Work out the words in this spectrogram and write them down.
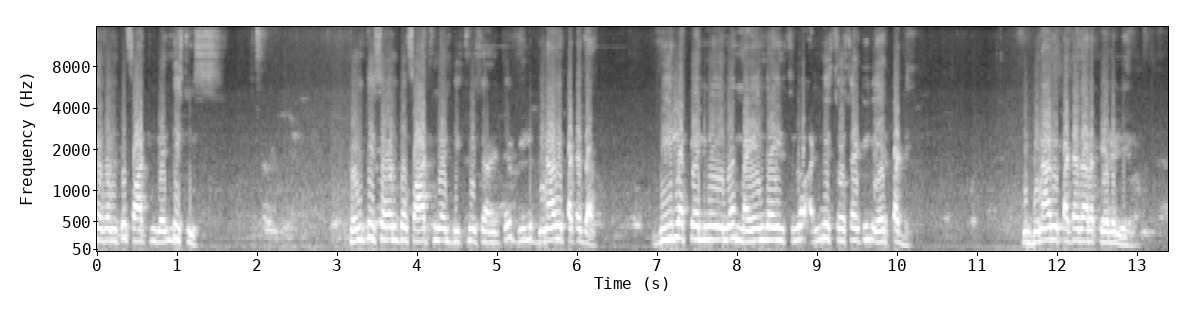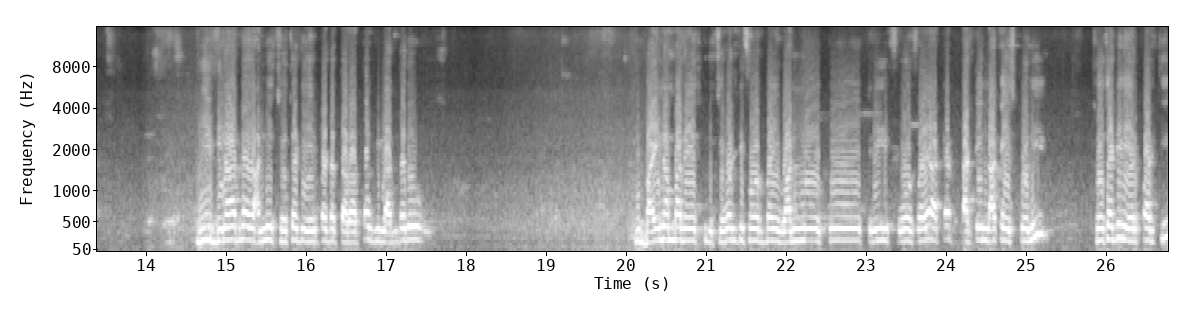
seven to forty nine dismiss twenty seven to forty nine degrees అంటే వీళ్ళు బినామీ పట్టదారు. వీళ్ళ పేరు మీద మహేంద్ర హిల్స్లో అన్ని సొసైటీలు ఏర్పడ్డాయి. ఈ బినామీ పట్టదార పేరు మీద. ఈ బినామీ అన్ని సొసైటీ ఏర్పడ్డ తర్వాత వీళ్ళందరూ ఈ బై నంబర్ వేసుకుని seventy four by one two three four five అట్లా థర్టీన్ దాకా వేసుకొని సొసైటీని ఏర్పరిచి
